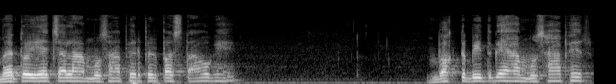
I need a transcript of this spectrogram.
मैं तो ये चला, मुसाफिर फिर पछताओगे? वक्त बीत गया, मुसाफिर।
